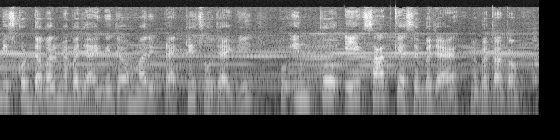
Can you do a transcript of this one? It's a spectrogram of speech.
हम इसको डबल में बजाएँगे, जब हमारी प्रैक्टिस हो जाएगी तो इनको एक साथ कैसे बजाएँ, मैं बताता हूँ।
